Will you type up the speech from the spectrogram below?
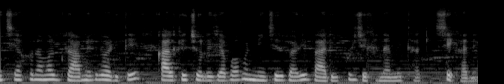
আছি এখন আমার গ্রামের বাড়িতে, কালকে চলে যাব আমার নিজের বাড়ি, বাড়িপুর, যেখানে আমি থাকি, সেখানে।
